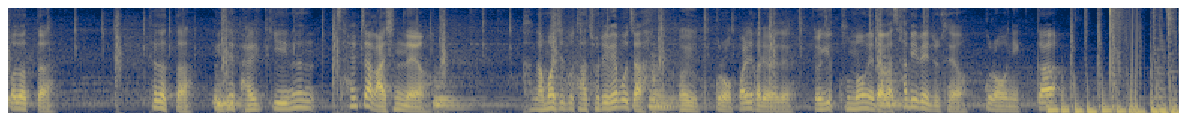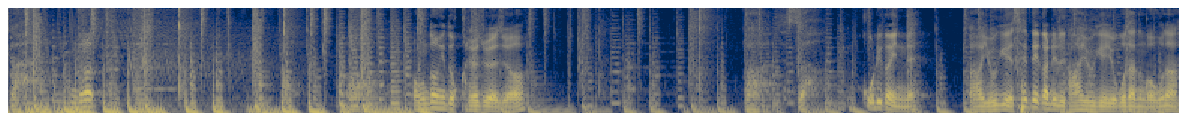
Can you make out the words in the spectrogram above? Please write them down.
꺼졌다, 켜졌다. 이제 밝기는 살짝 아쉽네요. 나머지도 다 조립해보자. 어이 부끄러워. 빨리 가려야 돼. 여기 구멍에다가 삽입해주세요. 부끄러우니까. 아, 힘들어. 어, 엉덩이도 가려줘야죠. 아, 됐어. 꼬리가 있네. 아, 여기에 세대가리를, 아, 여기에 요거 다는 거구나.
